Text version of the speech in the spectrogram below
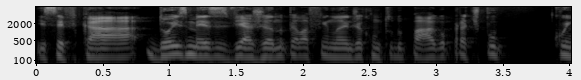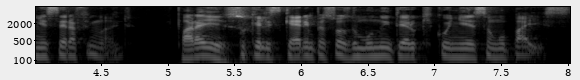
e você ficar dois meses viajando pela Finlândia com tudo pago para tipo, conhecer a Finlândia. Para isso. Porque eles querem pessoas do mundo inteiro que conheçam o país.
